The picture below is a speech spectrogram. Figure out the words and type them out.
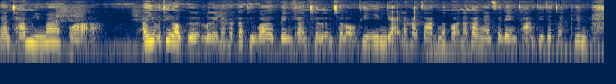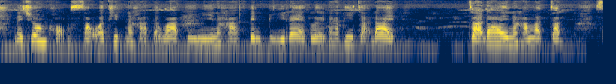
งานช้างมีมากกว่า อายุที่เราเกิดเลยนะคะ ก็ถือว่าเป็นการเฉลิมฉลองที่ยิ่งใหญ่นะคะ จากเมื่อก่อนนะคะ งานแสดงช้างที่จะจัดขึ้นในช่วงของเสาร์อาทิตย์นะคะ แต่ว่าปีนี้นะคะเป็นปีแรกเลยนะคะที่จะได้จะได้นะคะมาจัดแส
